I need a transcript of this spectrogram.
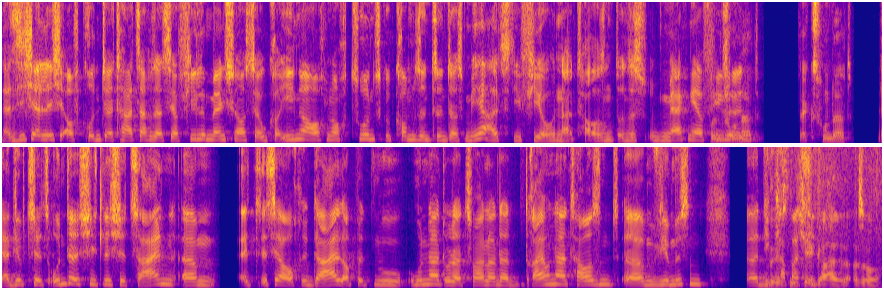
Ja, sicherlich aufgrund der Tatsache, dass ja viele Menschen aus der Ukraine auch noch zu uns gekommen sind, sind das mehr als die 400.000. Und das merken ja viele. 500, 600? Da gibt es jetzt unterschiedliche Zahlen. Ähm, es ist ja auch egal, ob es nur 100 oder 200 oder 300.000. Ähm, wir müssen äh, die Kapazität also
